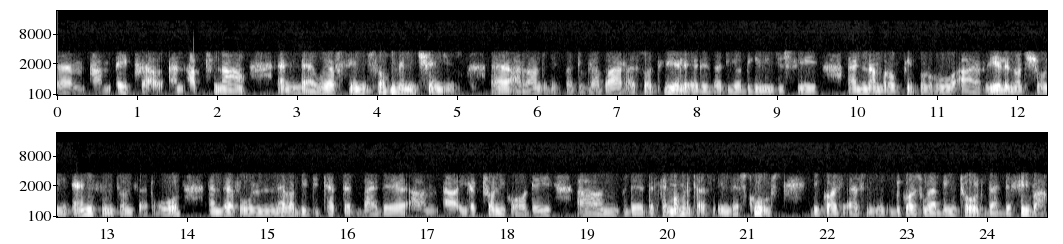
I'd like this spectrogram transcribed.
um, um, April and up to now, and uh, we have seen so many changes uh, around this particular virus. So clearly it is that you are beginning to see a number of people who are really not showing any symptoms at all and therefore will never be detected by the um, uh, electronic or the, um, the, the thermometers in the schools because as because we are being told that the fever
